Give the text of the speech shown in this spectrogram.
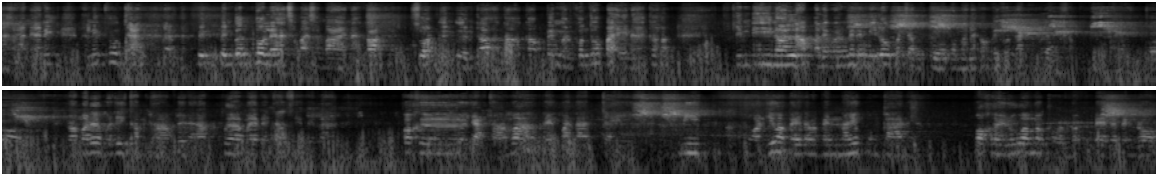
นะฮะอันนี้อันนี้พูดจากแบบเป็นเป็นเบื้องต้นเลยฮะสบายๆนะก็ส่วนอื่นๆก็ก็ก็เป็นเหมือนคนทั่วไปนะก็กินดีนอนหลับอะไรมันไม่ได้มีโรคประจำตัวประมาณนั้นก็เป็นคนรักเพื่อนครับก็เรามาเริ่มกันที่คำถามเลยนะครับ เพื่อไม่เป็นการเสียเวลา ก็คืออยากถามว่าแรงบันดาลใจมีก่อนที่ว่าเบย์จะมาเป็นนายกองค์การเนี่ยก็เคยรู้ว่าเมื่อก่อนเบย์จะเป็นรอง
